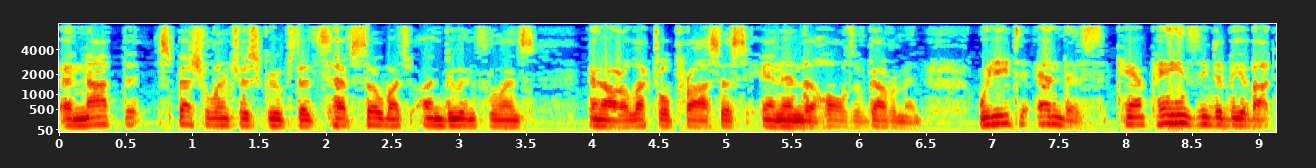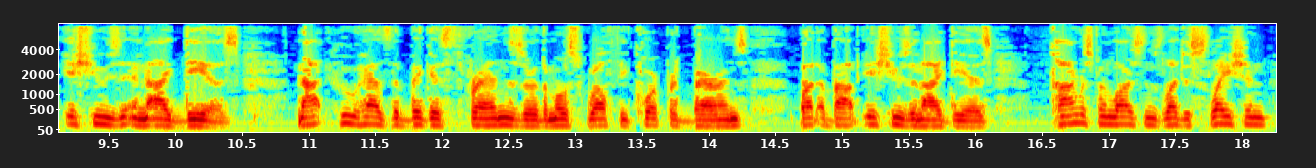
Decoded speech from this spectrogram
and not the special interest groups that have so much undue influence in our electoral process and in the halls of government. We need to end this. Campaigns need to be about issues and ideas, not who has the biggest friends or the most wealthy corporate barons, but about issues and ideas. Congressman Larson's legislation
